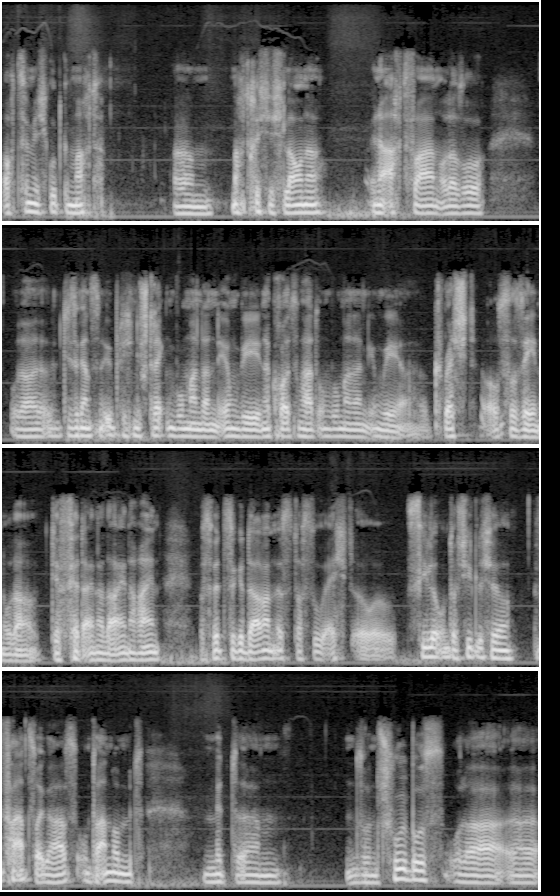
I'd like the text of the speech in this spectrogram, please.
Auch ziemlich gut gemacht. Ähm, macht richtig Laune. In der 8 fahren oder so. Oder diese ganzen üblichen Strecken, wo man dann irgendwie eine Kreuzung hat und wo man dann irgendwie äh, crasht aus Versehen oder dir fährt einer da einer rein. Das Witzige daran ist, dass du echt äh, viele unterschiedliche Fahrzeuge hast, unter anderem mit, mit ähm, so ein Schulbus oder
